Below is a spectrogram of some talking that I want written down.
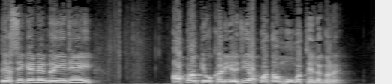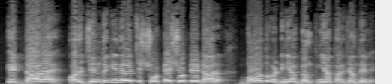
ਤੇ ਅਸੀਂ ਕਹਿੰਦੇ, ਨਹੀਂ ਜੀ ਆਪਾਂ ਕਿਉਂ ਖੜੀਏ ਜੀ? ਆਪਾਂ ਤਾਂ ਮੂੰਹ ਮੱਥੇ ਲੱਗਣਾ ਹੈ। ਇਹ ਡਰ ਹੈ ਔਰ ਜ਼ਿੰਦਗੀ ਦੇ ਵਿੱਚ ਛੋਟੇ-ਛੋਟੇ ਡਰ ਬਹੁਤ ਵੱਡੀਆਂ ਗਲਤੀਆਂ ਕਰ ਜਾਂਦੇ ਨੇ।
